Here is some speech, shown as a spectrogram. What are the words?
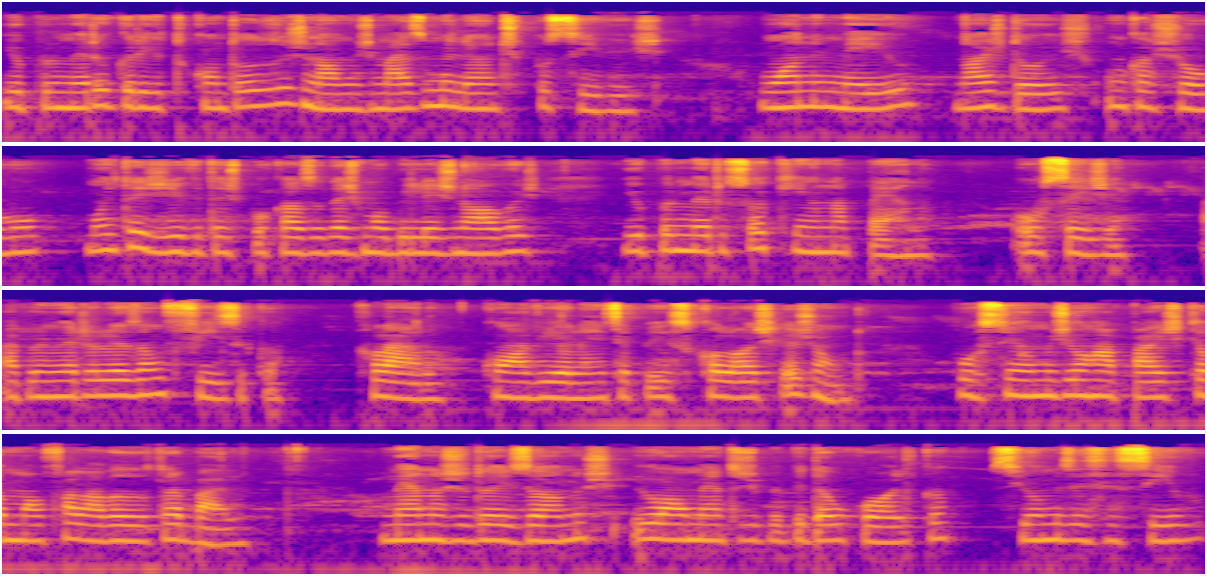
e o primeiro grito com todos os nomes mais humilhantes possíveis. Um ano e meio, nós dois, um cachorro, muitas dívidas por causa das mobílias novas e o primeiro soquinho na perna, ou seja, a primeira lesão física, claro, com a violência psicológica junto, por ciúmes de um rapaz que mal falava do trabalho. Menos de dois anos e o aumento de bebida alcoólica, ciúmes excessivo,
